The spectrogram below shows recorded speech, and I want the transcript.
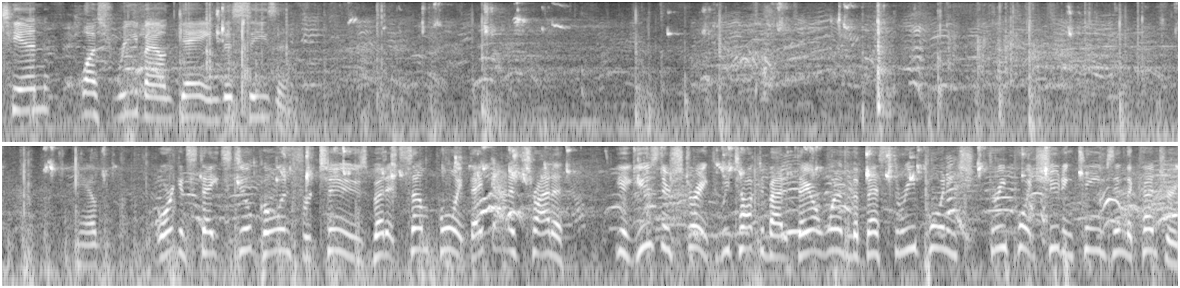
10-plus rebound game this season. Yeah, Oregon State still going for twos, but at some point they've got to try to you know, use their strength. We talked about it. They are one of the best three-point three-point shooting teams in the country.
